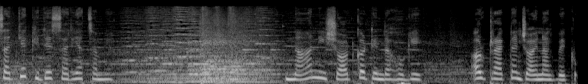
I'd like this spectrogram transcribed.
ಸದ್ಯಕ್ಕಿದೆ ಸರಿಯಾದ ಸಮಯ. ನಾನು ಈ ಶಾರ್ಟ್ಕಟ್ ಇಂದ ಹೋಗಿ ಅವ್ರ ಟ್ರ್ಯಾಕ್ನ ಜಾಯ್ನ್ ಆಗಬೇಕು.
